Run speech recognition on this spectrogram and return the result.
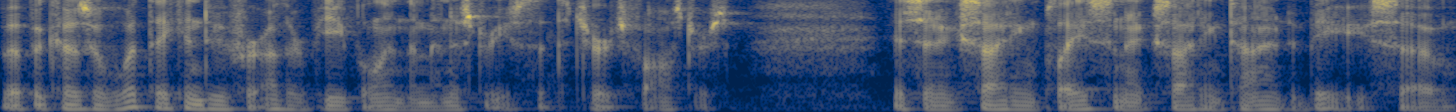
but because of what they can do for other people in the ministries that the church fosters. It's an exciting place and an exciting time to be. So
